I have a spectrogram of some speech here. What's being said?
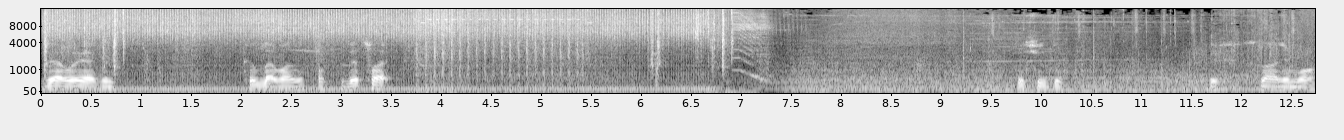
That way I can kill that motherfucker. That's why. This is the. It's not anymore.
